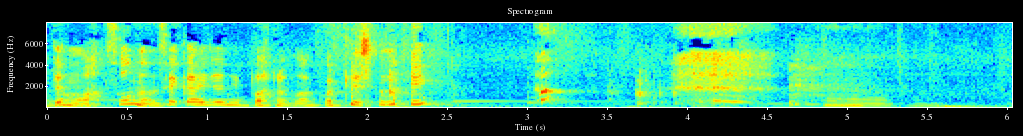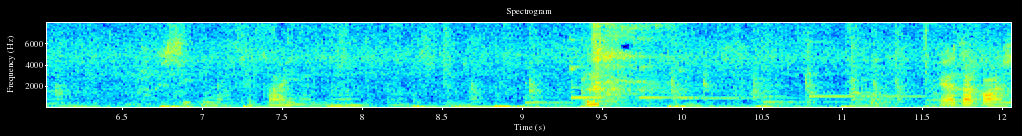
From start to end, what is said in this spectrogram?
でもあそんなん世界中にばらまくわけじゃない。うん。不思議な世界やないやだからさ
